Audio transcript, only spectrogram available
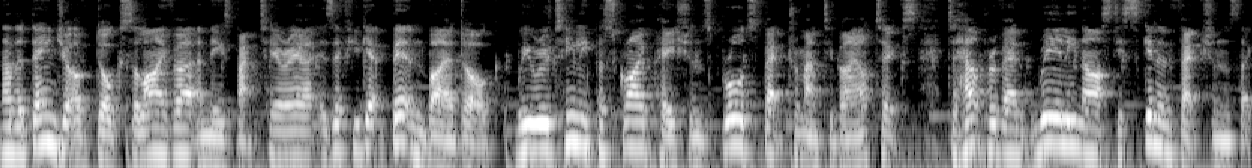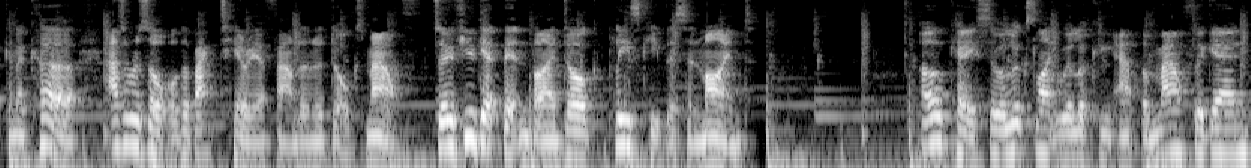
Now the danger of dog saliva and these bacteria is if you get bitten by a dog. We routinely prescribe patients broad spectrum antibiotics to help prevent really nasty skin infections that can occur as a result of the bacteria found in a dog's mouth. So if you get bitten by a dog, please keep this in mind. Okay, so it looks like we're looking at the mouth again.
